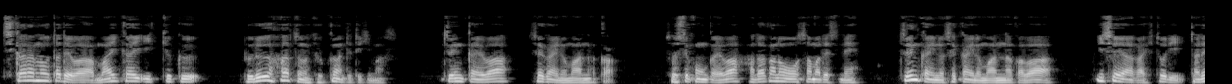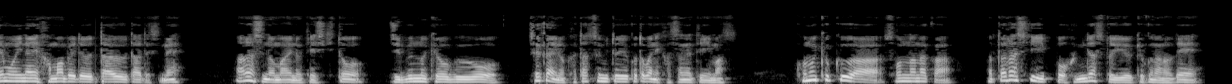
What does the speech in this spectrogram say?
力の歌では毎回一曲、ブルーハーツの曲が出てきます。前回は世界の真ん中、そして今回は裸の王様ですね。前回の世界の真ん中は、磯谷が一人誰もいない浜辺で歌う歌ですね。嵐の前の景色と自分の境遇を世界の片隅という言葉に重ねています。この曲はそんな中、新しい一歩を踏み出すという曲なので、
